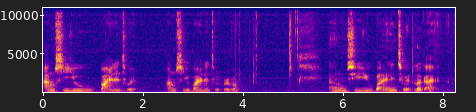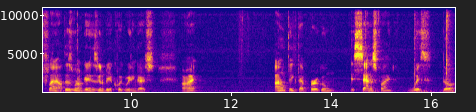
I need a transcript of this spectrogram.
I don't see you buying into it. I don't see you buying into it, Virgo. I don't see you buying into it. Look, I flat out, this is what I'm getting. This is going to be a quick reading, guys. All right? I don't think that Virgo is satisfied with the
